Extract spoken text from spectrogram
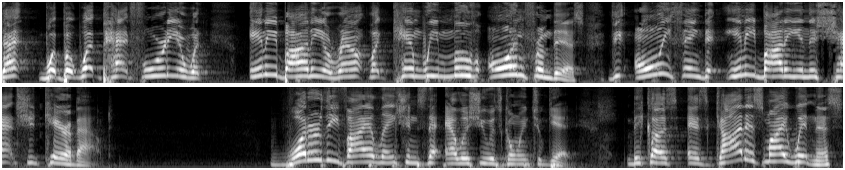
That what but what Pat Forde or what anybody around like can we move on from this? The only thing that anybody in this chat should care about. What are the violations that LSU is going to get? Because as God is my witness,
